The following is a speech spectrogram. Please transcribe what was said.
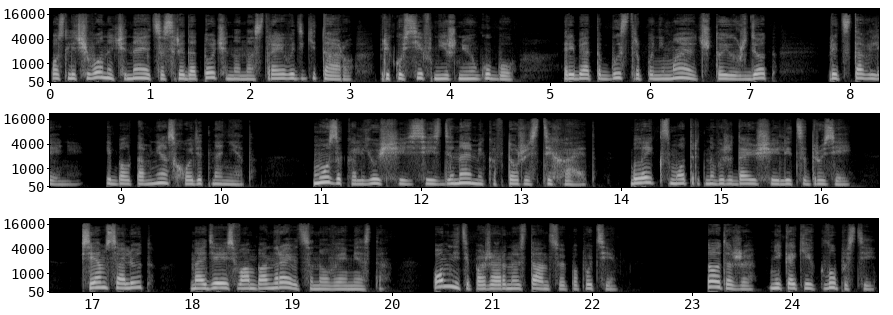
после чего начинает сосредоточенно настраивать гитару, прикусив нижнюю губу. Ребята быстро понимают, что их ждет представление, и болтовня сходит на нет. Музыка, льющаяся из динамиков, тоже стихает. Блейк смотрит на выжидающие лица друзей. «Всем салют! Надеюсь, вам понравится новое место. Помните пожарную станцию по пути?» «То-то же, никаких глупостей.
